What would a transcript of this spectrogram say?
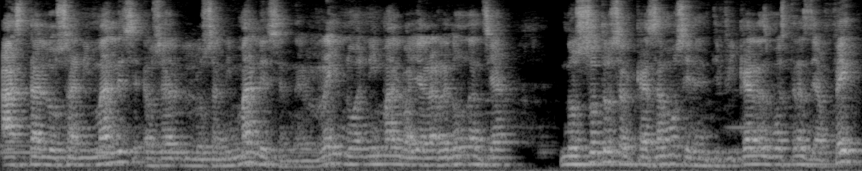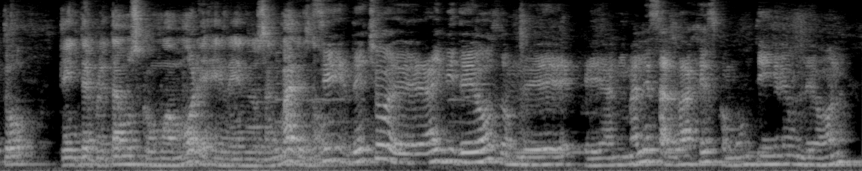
hasta los animales, o sea, los animales en el reino animal, vaya la redundancia, nosotros alcanzamos a identificar las muestras de afecto que interpretamos como amor en, los animales, ¿no? Sí, de hecho eh, hay videos donde eh, animales salvajes como un tigre, un león,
